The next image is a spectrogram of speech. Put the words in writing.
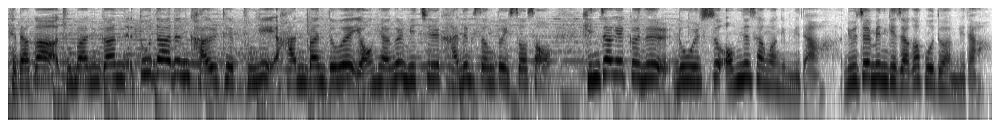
게다가 조만간 또 다른 가을 태풍이 한반도에 영향을 미칠 가능성도 있어서 긴장의 끈을 놓을 수 없는 상황입니다. 류재민 기자가 보도합니다.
